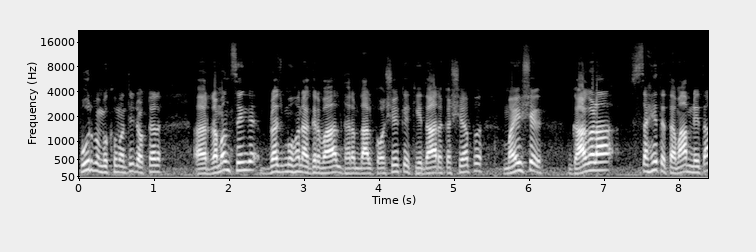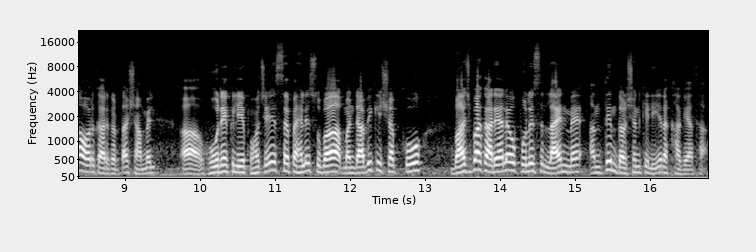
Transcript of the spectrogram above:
पूर्व मुख्यमंत्री डॉक्टर रमन सिंह, ब्रजमोहन अग्रवाल, धर्मलाल कौशिक, केदार कश्यप, महेश गागड़ा सहित तमाम नेता और कार्यकर्ता शामिल होने के लिए पहुँचे। इससे पहले सुबह मंडावी के शव को भाजपा कार्यालय और पुलिस लाइन में अंतिम दर्शन के लिए रखा गया था।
